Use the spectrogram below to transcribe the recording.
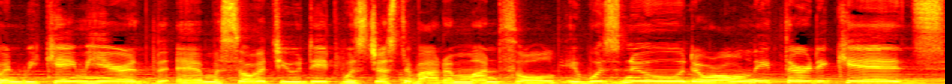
When we came here, the, uh, Masoret Yehudit was just about a month old. It was new, there were only 30 kids.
